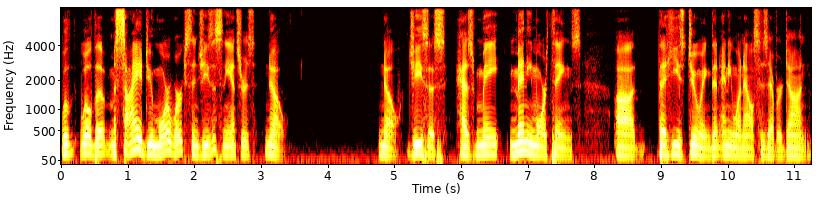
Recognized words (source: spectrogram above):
Will, will the Messiah do more works than Jesus? And the answer is no. No. Jesus has may, many more things uh, that he's doing than anyone else has ever done.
